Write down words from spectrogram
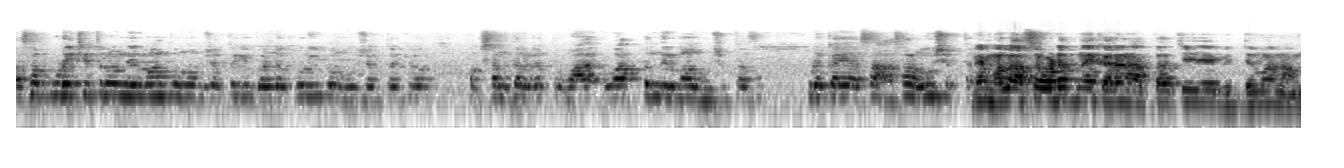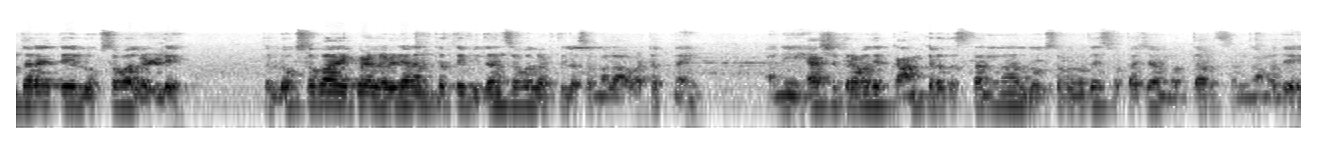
असं पुढे चित्र निर्माण पण होऊ शकतं की बंडखोरी पण होऊ शकतं किंवा पक्षांतर्गत वा वाद पण निर्माण होऊ शकतं. असं पुढे काही असं आसार होऊ शकतं. नाही मला असं वाटत नाही कारण आताचे जे विद्यमान आमदार आहे ते लोकसभा लढले. तर लोकसभा एक वेळ लढल्यानंतर ते विधानसभा लढतील असं मला वाटत नाही. आणि ह्या क्षेत्रामध्ये काम करत असताना लोकसभेमध्ये स्वतःच्या मतदारसंघामध्ये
